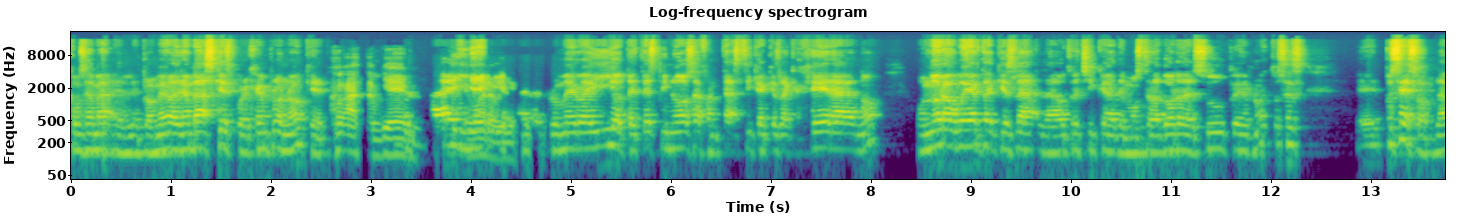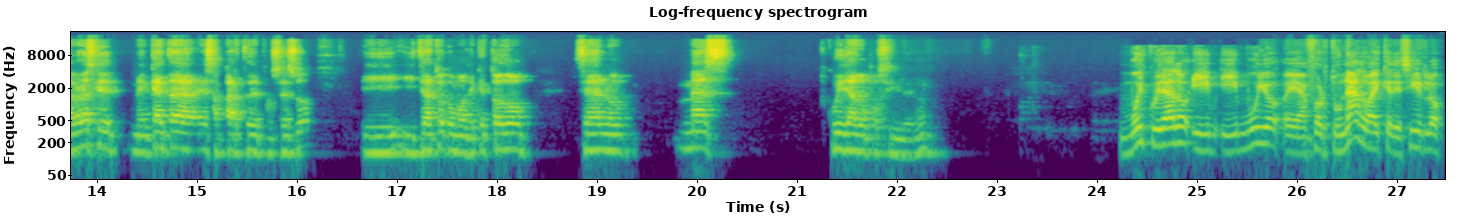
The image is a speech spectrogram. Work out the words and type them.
¿cómo se llama? El, plomero Adrián Vázquez, por ejemplo, ¿no? Que, ah, también. Hay, el plomero ahí, o Tete Espinosa, fantástica, que es la cajera, ¿no? Honora Huerta, que es la, otra chica demostradora del súper, ¿no? Entonces, eh, pues eso, la verdad es que me encanta esa parte del proceso y, trato como de que todo sea lo más cuidado posible, ¿no? Muy cuidado y, muy eh, afortunado, hay que decirlo.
